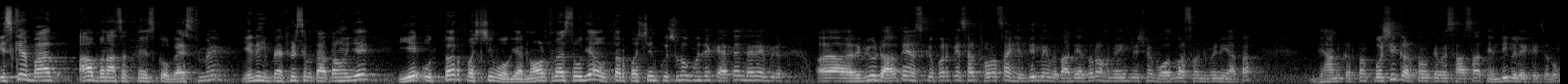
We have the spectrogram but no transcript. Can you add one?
इसके बाद आप बना सकते हैं इसको वेस्ट में। ये नहीं, मैं फिर से बताता हूँ ये ये उत्तर पश्चिम हो गया नॉर्थ वेस्ट हो गया, उत्तर पश्चिम। कुछ लोग मुझे कहते हैं, मेरे रिव्यू डालते हैं इसके ऊपर कि, सर थोड़ा सा हिंदी में बता दिया करो, हमें इंग्लिश में बहुत बार समझ में नहीं आता। ध्यान करता हूँ, कोशिश करता हूँ कि मैं साथ साथ हिंदी भी लेके चलूँ।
